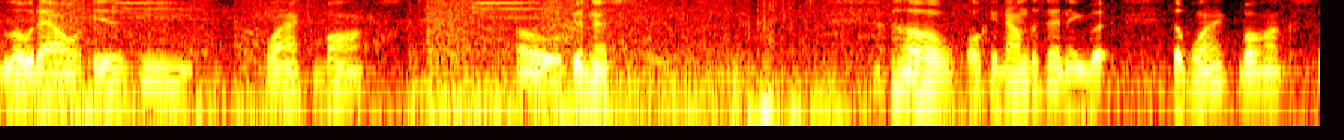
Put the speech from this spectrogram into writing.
loadout is the black box. Oh, goodness. Oh, okay, now I'm defending, but the black box,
